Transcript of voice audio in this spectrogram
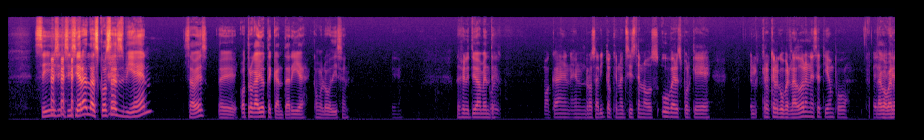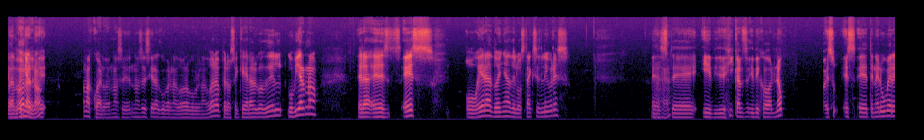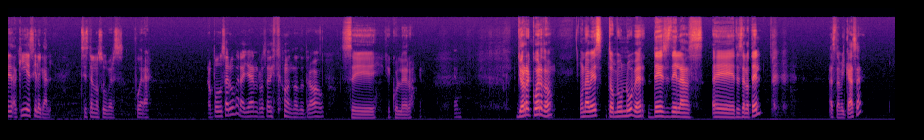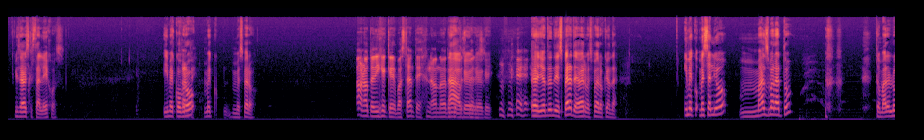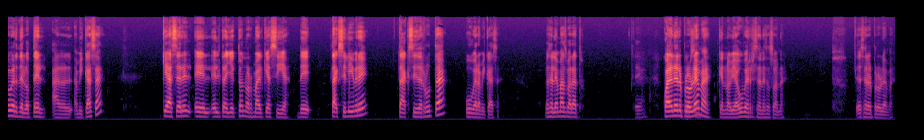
Sí, sí, si hicieras las cosas bien, ¿sabes? Eh, otro gallo te cantaría, como luego dicen. Sí. Definitivamente. Pues, como acá en, en Rosarito que no existen los Ubers porque el- creo que el gobernador en ese tiempo eh, La gobernadora, dueño- ¿no? eh, no me acuerdo, no sé, no sé si era gobernador o gobernadora, pero sé que era algo del gobierno. Era es es o era dueña de los taxis libres. Ajá. Este y dijo, "No, es, es, eh, tener Uber aquí es ilegal. Existen los Ubers fuera." No puedo usar Uber allá en Rosarito, donde trabajo. Sí, qué culero. Yo recuerdo, una vez tomé un Uber desde las eh, desde el hotel hasta mi casa. Y sabes que está lejos. Y me cobró, me, me espero. No, no, te dije que bastante. No, no, que Ah, ok, te ok, ok. Eh, yo entendí, espérate, a ver, me espero, ¿qué onda? Y me, me salió más barato tomar el Uber del hotel al- a mi casa que hacer el, el- el trayecto normal que hacía de taxi libre, taxi de ruta, Uber a mi casa. Me salía más barato. Sí. ¿Cuál era el Pues sí. problema? Que no había Ubers en esa zona. Ese era el problema.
